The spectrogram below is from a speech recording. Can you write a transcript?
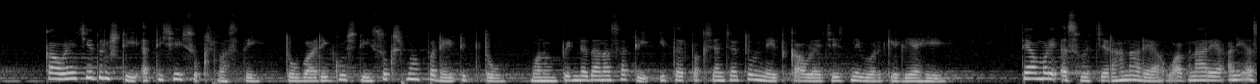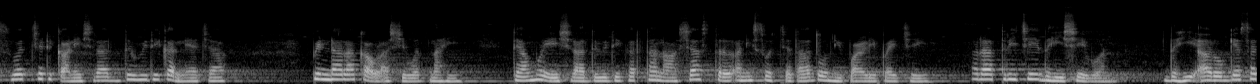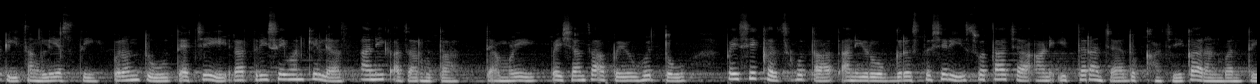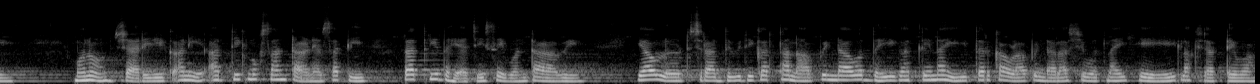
कावळ्याची दृष्टी अतिशय सूक्ष्म असते. तो बारीक गोष्टी सूक्ष्मपणे टिपतो म्हणून पिंडदानासाठी इतर पक्ष्यांच्या तुलनेत कावळ्याचीच निवड केली आहे. त्यामुळे अस्वच्छ राहणाऱ्या वागणाऱ्या आणि अस्वच्छ ठिकाणी श्राद्धविधी करण्याच्या पिंडाला कावळा शिवत नाही. त्यामुळे श्राद्धविधी करताना शास्त्र आणि स्वच्छता दोन्ही पाळली पाहिजे. रात्रीचे दही सेवन. दही आरोग्यासाठी चांगले असते परंतु त्याचे रात्री सेवन केल्यास अनेक आजार होतात. त्यामुळे पैशांचा अपयोग होतो पैसे खर्च होतात आणि रोगग्रस्त शरीर स्वतःच्या आणि इतरांच्या दुःखाचे कारण बनते. म्हणून शारीरिक आणि आर्थिक नुकसान टाळण्यासाठी रात्री दह्याचे सेवन टाळावे. याउलट श्राद्धविधी करताना पिंडावर दही घातले नाही तर कावळा पिंडाला शिवत नाही हे लक्षात ठेवा.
